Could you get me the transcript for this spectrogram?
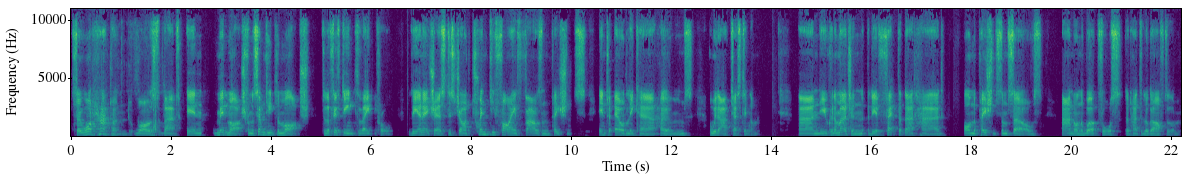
So, what happened was that in mid March, from the 17th of March to the 15th of April, the NHS discharged 25,000 patients into elderly care homes without testing them. And you can imagine the effect that that had on the patients themselves and on the workforce that had to look after them.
